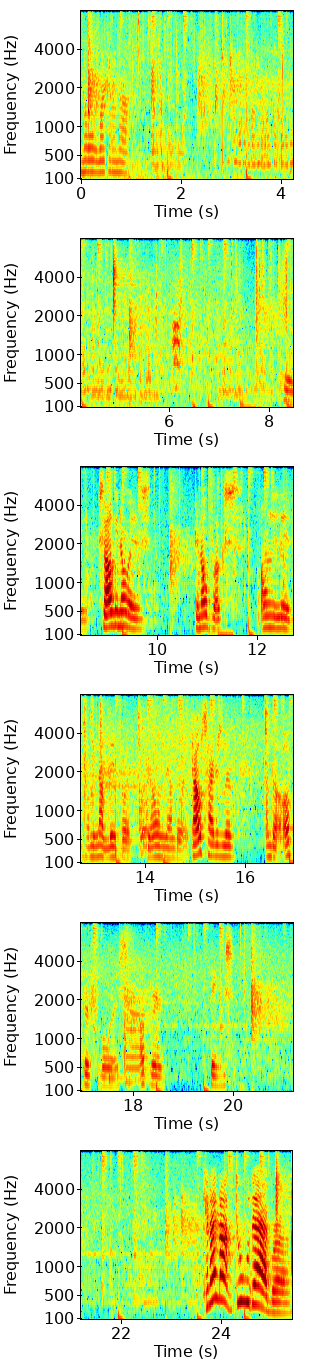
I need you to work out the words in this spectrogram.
No, why can I not? Okay, so all we know is the notebooks only live, I mean not live, but they're only on the, the outsiders live on the upper floors, upper things. Can I not do that, bruh?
